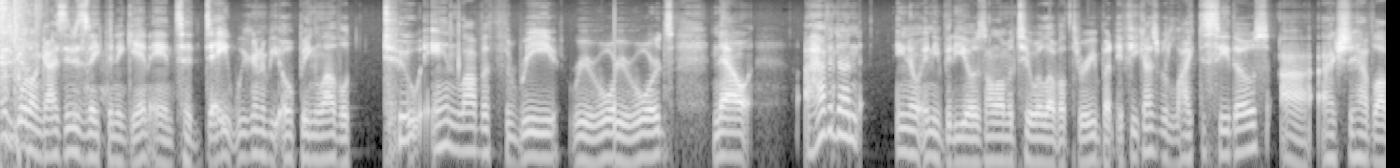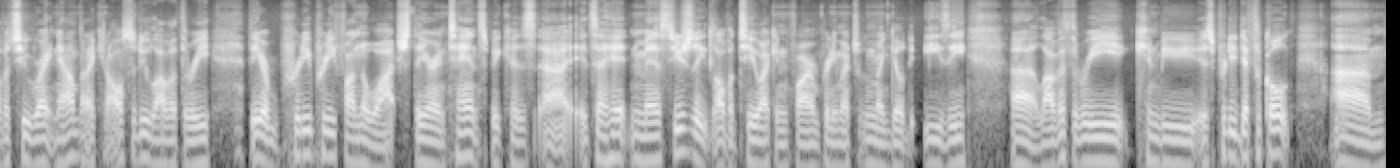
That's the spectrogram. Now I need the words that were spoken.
What's going on guys, it is Nathan again and today we're going to be opening lava 2 and lava 3 reward rewards. Now, I haven't done you know any videos on lava 2 or lava 3 but if you guys would like to see those uh, I actually have lava 2 right now but I can also do lava 3 they are pretty pretty fun to watch. They are intense because uh, it's a hit and miss. Usually lava 2 I can farm pretty much with my guild easy. Uh, lava 3 can be is pretty difficult um,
